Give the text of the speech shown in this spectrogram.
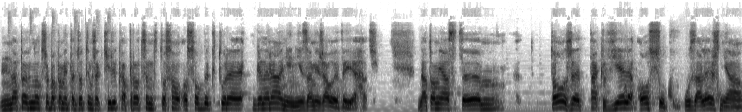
na pewno trzeba pamiętać o tym, że kilka procent to są osoby, które generalnie nie zamierzały wyjechać. Natomiast to, że tak wiele osób uzależnia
